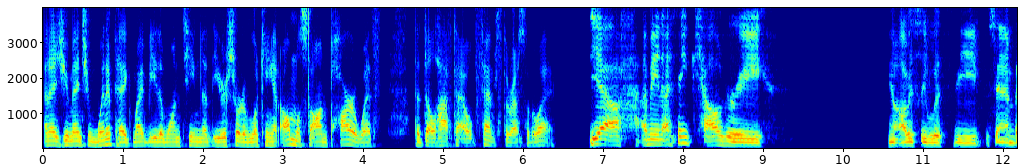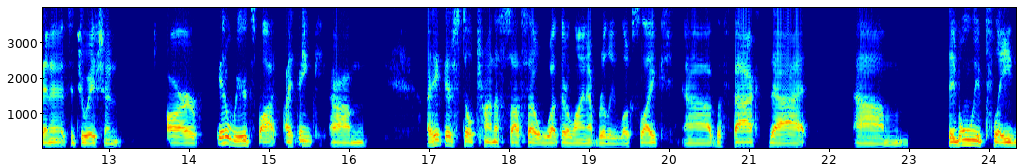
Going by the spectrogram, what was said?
And as you mentioned, Winnipeg might be the one team that you're sort of looking at almost on par with that they'll have to outfence the rest of the way. Yeah, I mean, I think Calgary, you know, obviously with the Sam Bennett situation, are in a weird spot. I think, um, I think they're still trying to suss out what their lineup really looks like. Uh, the fact that um, they've only played,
